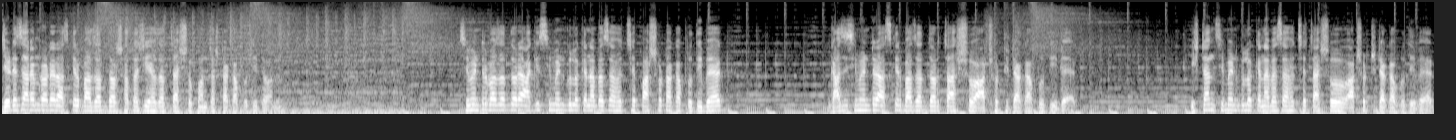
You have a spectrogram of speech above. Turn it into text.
জেডএসআরএম রডের আজকের বাজার দর সাতাশি হাজার চারশো পঞ্চাশ টাকা প্রতি টন। সিমেন্টের বাজার দরে আকি সিমেন্টগুলো কেনা বেচা হচ্ছে পাঁচশো টাকা প্রতি ব্যাগ। গাজী সিমেন্টের আজকের বাজার দর চারশো আটষট্টি টাকা প্রতি ব্যাগ। ইস্টার্ন সিমেন্টগুলো কেনা বেচা হচ্ছে চারশো আটষট্টি টাকা প্রতি ব্যাগ।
